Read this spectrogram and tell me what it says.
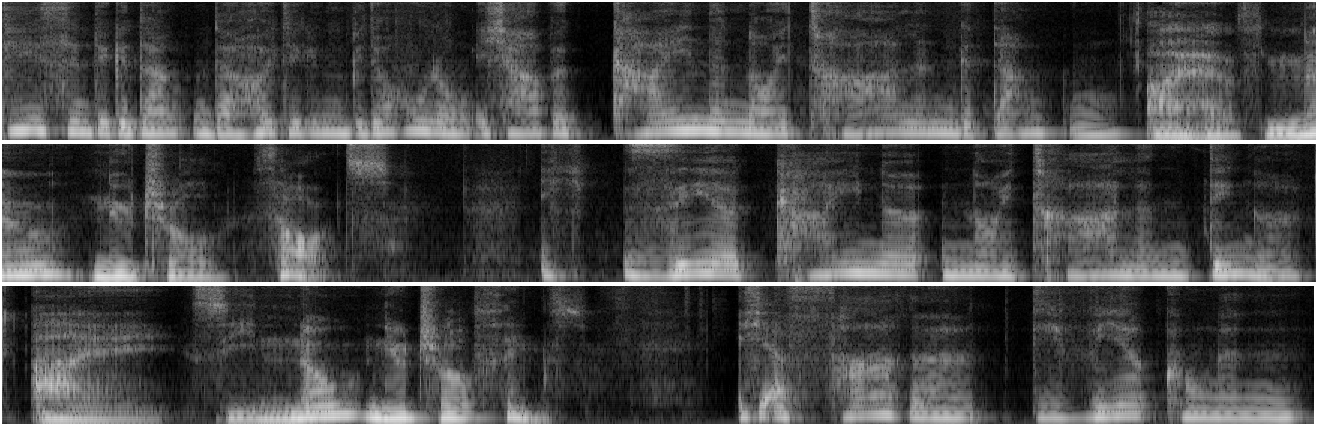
Dies sind die Gedanken der heutigen Wiederholung. Ich habe keine neutralen Gedanken. I have no neutral thoughts. Ich sehe keine neutralen Dinge. I see no neutral things. Ich erfahre die Wirkungen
